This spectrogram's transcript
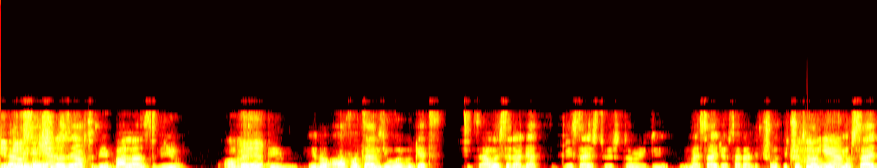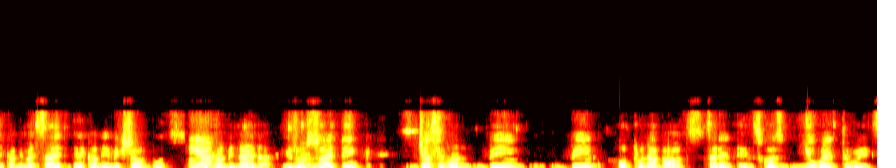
You I mean, so, history doesn't have to be a balanced view of Yeah. everything. You know, oftentimes you won't even get. I always say that there are three sides to a story: the, my side, your side, and the truth. The truth can Yeah. be your side, it can be my side, it can be a mixture of both, Yeah. it can be neither. You know, True. so I think just even being being open about certain things because you went through it.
